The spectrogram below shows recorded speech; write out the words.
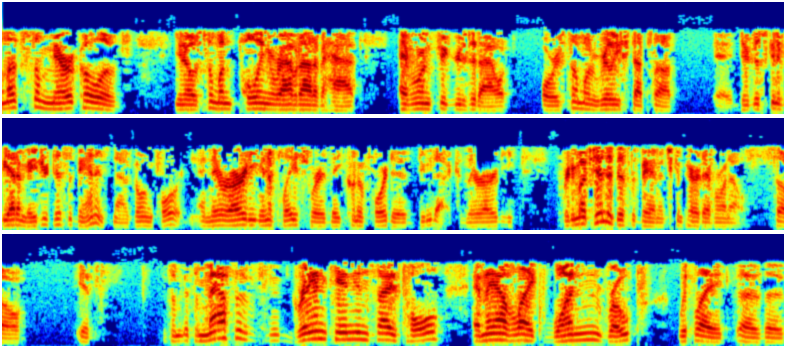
unless some miracle of you know someone pulling a rabbit out of a hat, everyone figures it out, or someone really steps up. uh, They're just going to be at a major disadvantage now going forward, and they're already in a place where they couldn't afford to do that because they're already pretty much in a disadvantage compared to everyone else. So it's it's a, it's a massive Grand Canyon sized hole, and they have like one rope with like uh, the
